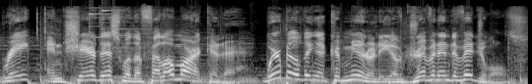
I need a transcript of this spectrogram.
rate, and share this with a fellow marketer. We're building a community of driven individuals,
